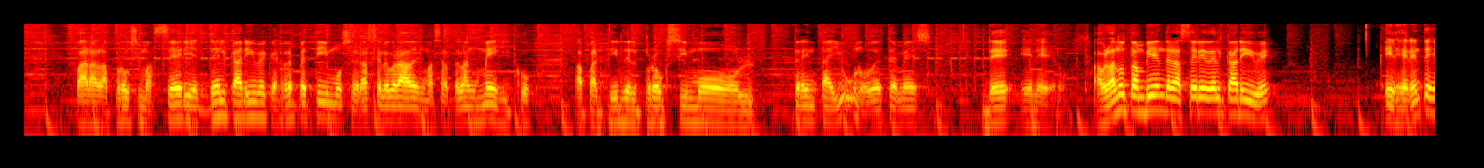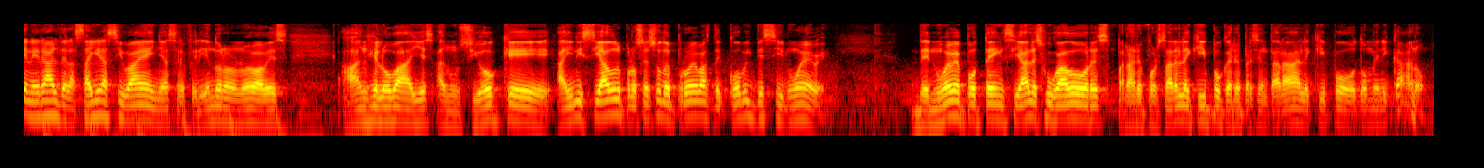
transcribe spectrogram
para la próxima Serie del Caribe que repetimos será celebrada en Mazatlán, México a partir del próximo 31 de este mes de enero. Hablando también de la Serie del Caribe, el gerente general de las Águilas Ibaeñas, refiriéndonos nueva vez a Ángelo Valles, anunció que ha iniciado el proceso de pruebas de COVID-19 de nueve potenciales jugadores para reforzar el equipo que representará al equipo dominicano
